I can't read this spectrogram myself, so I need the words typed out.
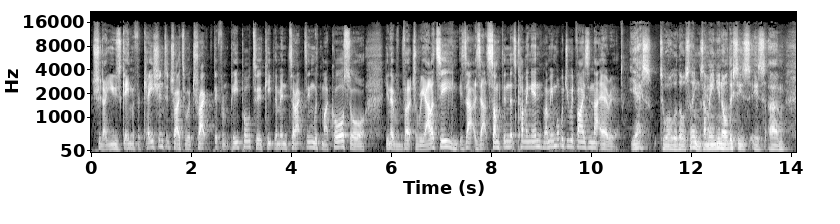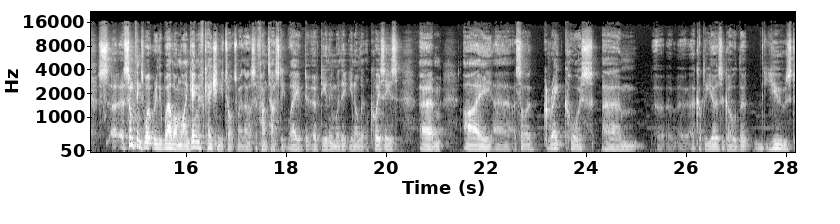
should I use gamification to try to attract different people to keep them interacting with my course, or you know, virtual reality? Is that is that something that's coming in? I mean, what would you advise in that area? Yes, to all of those things. I mean, you know, this is is um, uh, some things work really well online. Gamification, you talked about that. That's a fantastic way of, of dealing with it. You know, little quizzes. Um, I uh, saw a great course um, a, a couple of years ago that used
